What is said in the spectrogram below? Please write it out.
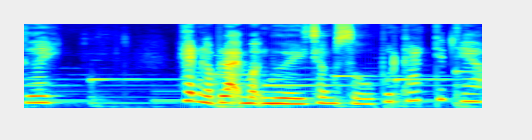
tươi. Hẹn gặp lại mọi người trong số podcast tiếp theo.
